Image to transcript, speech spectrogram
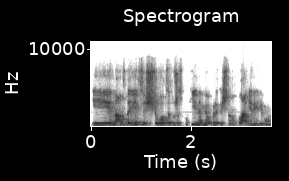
і нам здається, що це дуже спокійно в геополітичному плані регіон.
